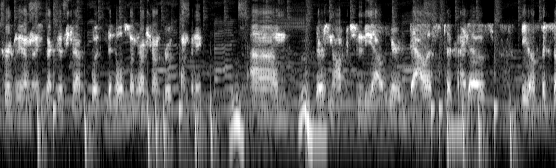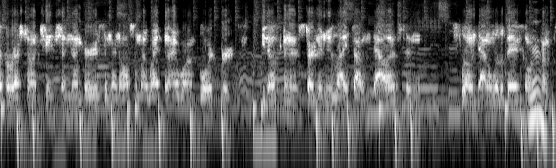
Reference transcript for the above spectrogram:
currently, I'm an executive chef with the Hillstone Restaurant Group company. Um, there's an opportunity out here in Dallas to kind of, you know, fix up a restaurant, change some numbers, and then also my wife and I were on board for, you know, kind of starting a new life out in Dallas and slowing down a little bit, going yeah. from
